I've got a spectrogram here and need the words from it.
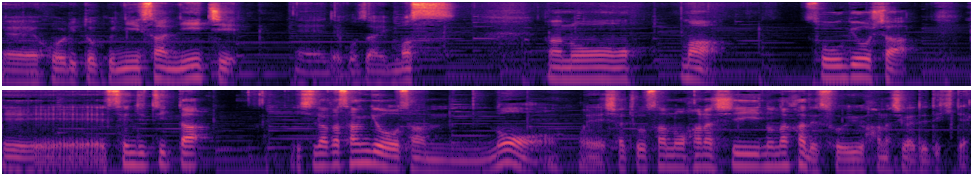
えーホーリトク2321、えでございます。あのーまあ、創業者、えー先日言った石坂産業さんの、えー社長さんのお話の中でそういう話が出てきて、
